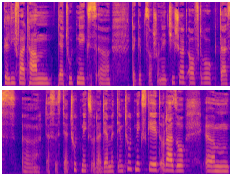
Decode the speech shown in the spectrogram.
geliefert haben. Der tut nix. Äh, da gibt's auch schon den T-Shirt-Aufdruck, dass äh, das ist der tut nix oder der mit dem tut nix geht oder so. Ähm,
